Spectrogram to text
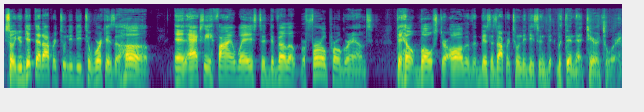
So you get that opportunity to work as a hub and actually find ways to develop referral programs to help bolster all of the business opportunities in, within that territory.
